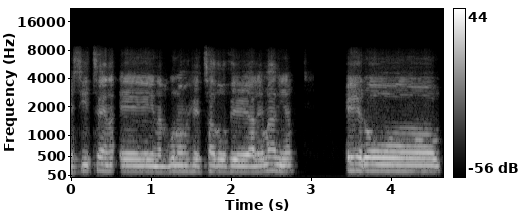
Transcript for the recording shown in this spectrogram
existen en algunos estados de Alemania, pero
